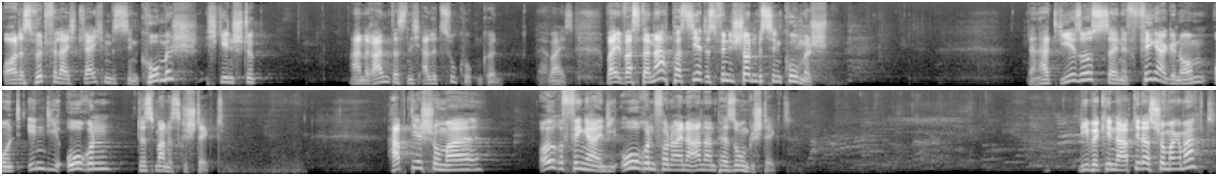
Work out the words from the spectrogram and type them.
oh, das wird vielleicht gleich ein bisschen komisch. Ich gehe ein Stück an den Rand, dass nicht alle zugucken können. Wer weiß. Weil was danach passiert ist, finde ich schon ein bisschen komisch. Dann hat Jesus seine Finger genommen und in die Ohren des Mannes gesteckt. Habt ihr schon mal eure Finger in die Ohren von einer anderen Person gesteckt? Liebe Kinder, habt ihr das schon mal gemacht?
